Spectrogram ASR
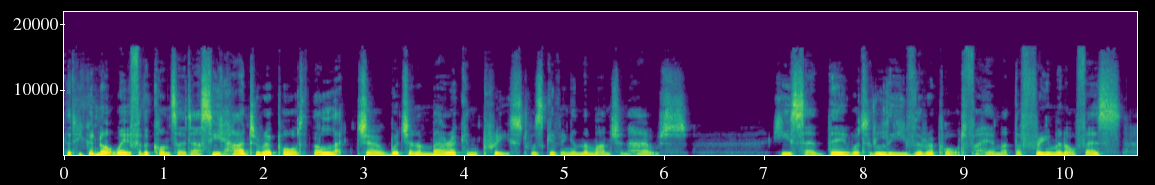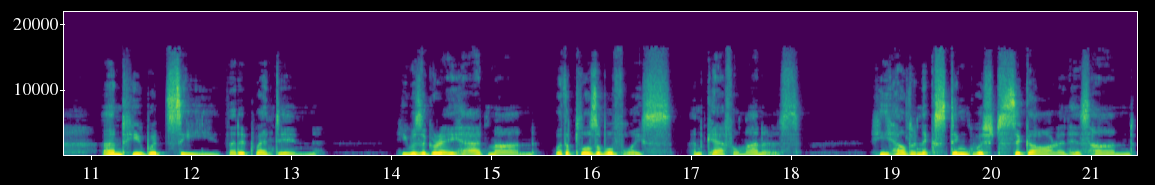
that he could not wait for the concert as he had to report the lecture which an American priest was giving in the mansion house. He said they were to leave the report for him at the Freeman office, and he would see that it went in. He was a grey haired man, with a plausible voice and careful manners. He held an extinguished cigar in his hand,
